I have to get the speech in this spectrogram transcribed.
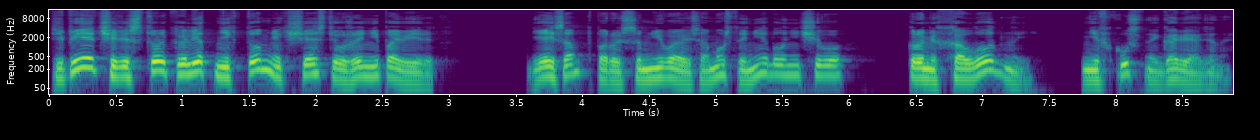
Теперь, через столько лет, никто мне, к счастью, уже не поверит. Я и сам порой сомневаюсь, а может и не было ничего, кроме холодной, невкусной говядины.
